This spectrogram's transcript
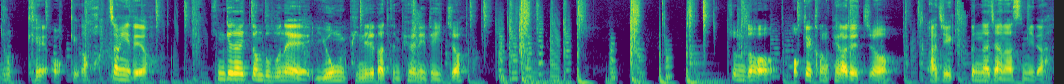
이렇게 어깨가 확장이 돼요. 숨겨져 있던 부분에 용 비닐 같은 표현이 돼 있죠. 좀 더 어깨 깡패가 됐죠. 아직 끝나지 않았습니다.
